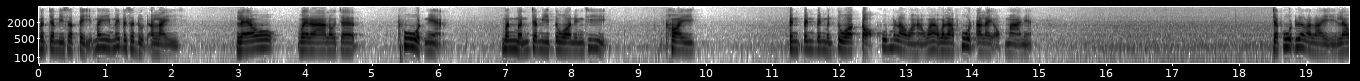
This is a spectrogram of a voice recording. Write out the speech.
มันจะมีสติไม่ไม่ไปสะดุดอะไร แล้วเวลาเราจะพูดเนี่ย มันเหมือนจะมีตัวหนึ่งที่คอย เป็นเป็นเป็นเหมือนตัวเกาะคุ้มเราอะฮะว่าเวลาพูดอะไรออกมาเนี่ย จะพูดเรื่องอะไร แล้ว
